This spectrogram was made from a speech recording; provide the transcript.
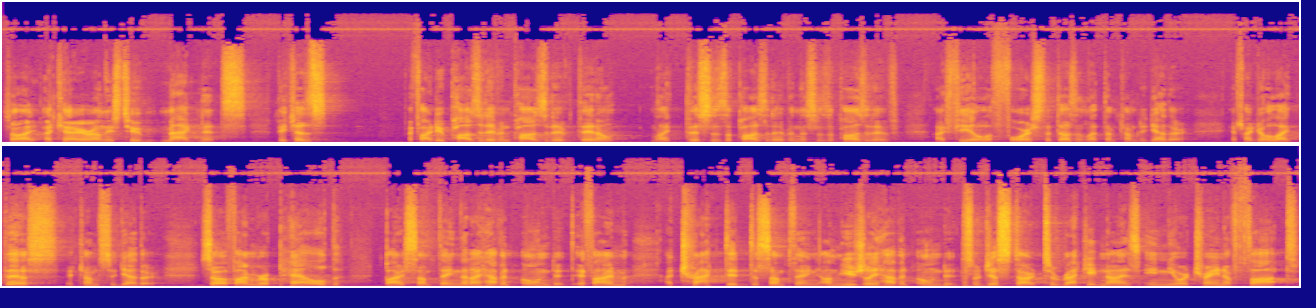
So I, I carry around these two magnets because if I do positive and positive, they don't like this is a positive and this is a positive. I feel a force that doesn't let them come together. If I go like this, it comes together. So if I'm repelled by something, then I haven't owned it. If I'm attracted to something, I'm usually haven't owned it. So just start to recognize in your train of thought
